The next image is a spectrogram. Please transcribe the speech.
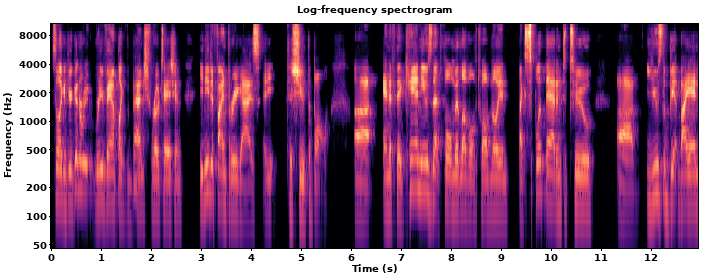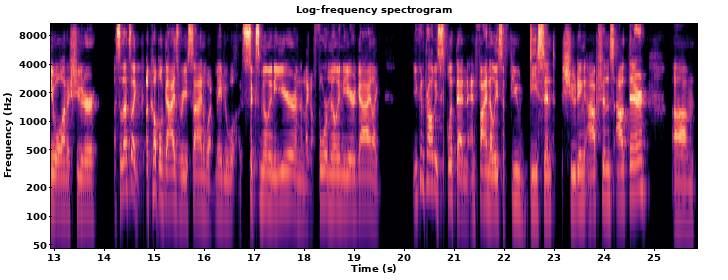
So like if you're gonna re- revamp like the bench rotation, you need to find three guys to shoot the ball. Uh, and if they can use that full mid level of 12 million, like split that into two, uh, use the bit biannual on a shooter. So that's like a couple guys where you sign what maybe six million a year, and then like a four million a year guy. Like you can probably split that and, and find at least a few decent shooting options out there. Um,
